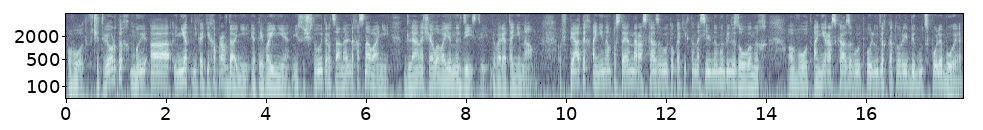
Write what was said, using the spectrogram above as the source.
Вот. В-четвертых, мы, э, нет никаких оправданий этой войне. Не существует рациональных оснований для начала военных действий, говорят они нам. В-пятых, они нам постоянно рассказывают о каких-то насильно мобилизованных, вот, они рассказывают о людях, которые бегут с поля боя.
